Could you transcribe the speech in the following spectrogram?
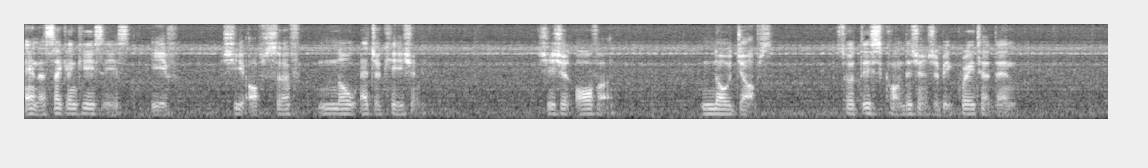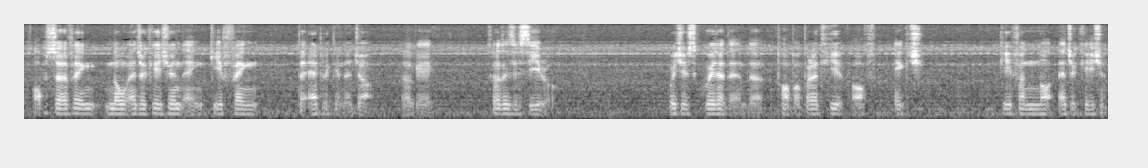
And the second case is if she observed no education she should offer no jobs. So this condition should be greater than observing no education and giving the applicant a job okay? So this is zero which is greater than the probability of H given not education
